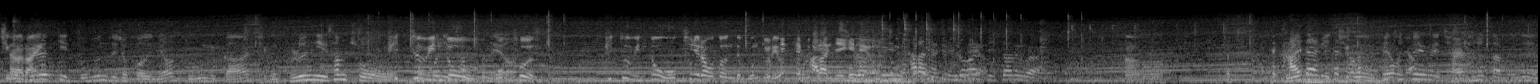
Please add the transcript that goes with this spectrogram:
지금 자, 라인. 페널티 두분 드셨거든요 누굽니까 지금 블루님 3초 피트 윈도우 3초네요 오픈 피트 윈도우 오픈이라고 떴는데 뭔 소리야? 피트 가란 얘기네요. 들어갈 수 있다는 거야. 아, 갈달 밑에 지금 들어가면 돼요, 피트 그냥. 수행을 잘 하셨다면은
